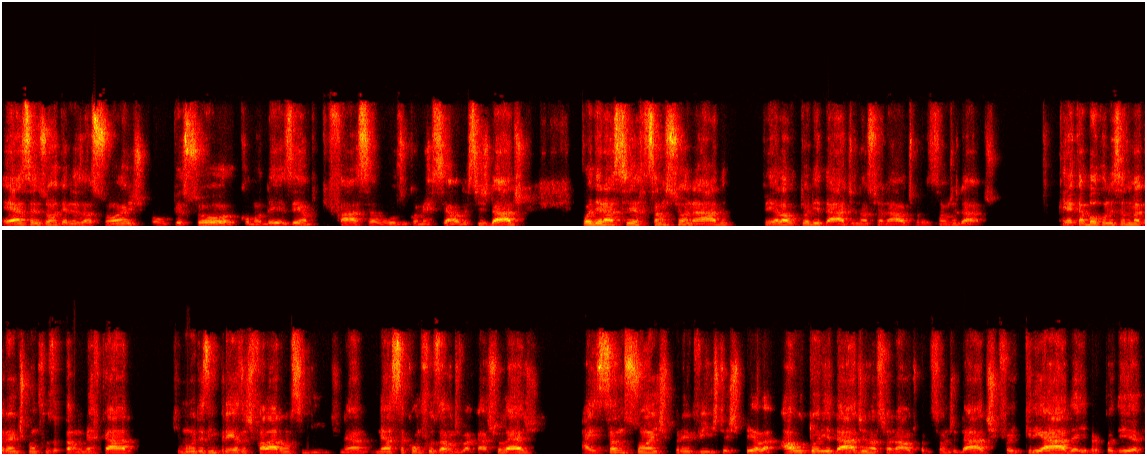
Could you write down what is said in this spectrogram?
essas organizações, ou pessoa, como eu dei exemplo, que faça uso comercial desses dados, poderá ser sancionado pela Autoridade Nacional de Proteção de Dados. E acabou acontecendo uma grande confusão no mercado, que muitas empresas falaram o seguinte: né? nessa confusão de vacacho lege, as sanções previstas pela Autoridade Nacional de Proteção de Dados, que foi criada aí para poder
